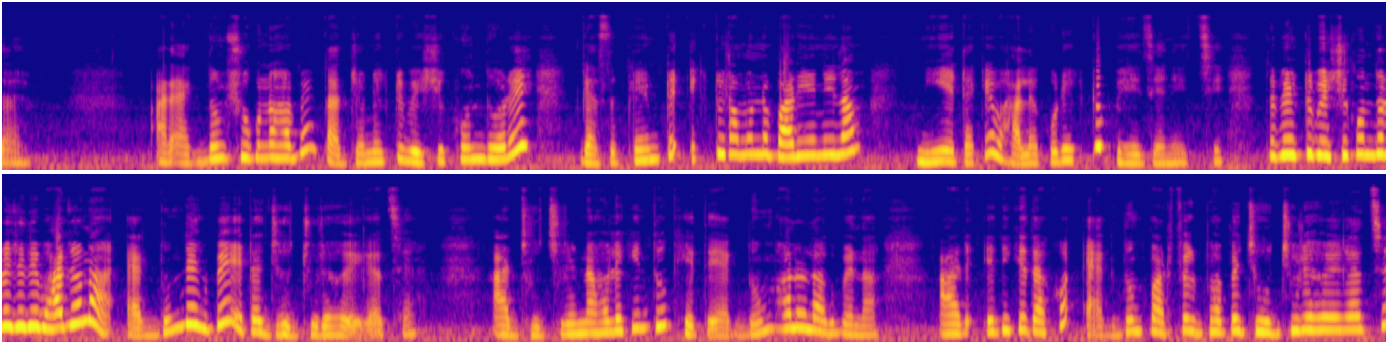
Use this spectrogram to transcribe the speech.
যায়। আর একদম শুকনো হবে, তার জন্য একটু বেশিক্ষণ ধরে গ্যাসের ফ্লেমটা একটু সামান্য বাড়িয়ে নিলাম। নিয়ে এটাকে ভালো করে একটু ভেজে নিচ্ছি। তবে একটু বেশিক্ষণ ধরে যদি ভাজো না, একদম দেখবে এটা ঝুরঝুরে হয়ে গেছে। আর ঝুরঝুরে না হলে কিন্তু খেতে একদম ভালো লাগবে না। আর এদিকে দেখো একদম পারফেক্টভাবে ঝুরঝুরে হয়ে গেছে,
